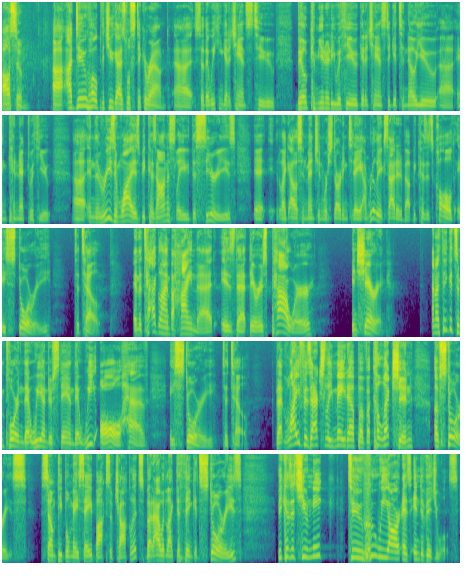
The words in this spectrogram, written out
Awesome. Uh, I do hope that you guys will stick around uh, so that we can get a chance to build community with you, get a chance to get to know you, uh, and connect with you. Uh, and the reason why is because honestly, this series, it, like Allison mentioned, we're starting today, I'm really excited about because it's called A Story to Tell. And the tagline behind that is that there is power in sharing. And I think it's important that we understand that we all have a story to tell. That life is actually made up of a collection of stories. Some people may say box of chocolates, but I would like to think it's stories because it's unique to who we are as individuals.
